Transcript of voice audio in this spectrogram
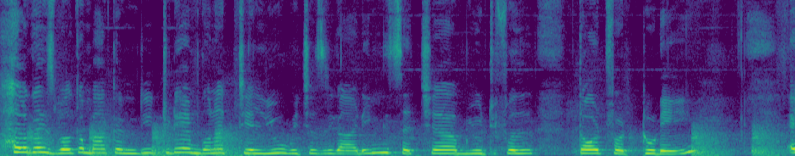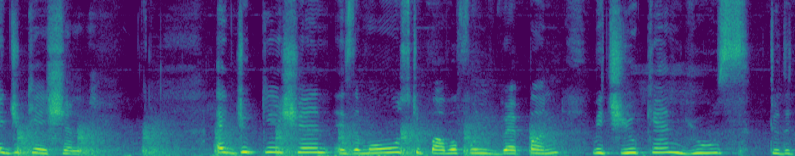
hello guys welcome back and today i'm gonna tell you which is regarding such a beautiful thought for today. Education. Education is the most powerful weapon which you can use to the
